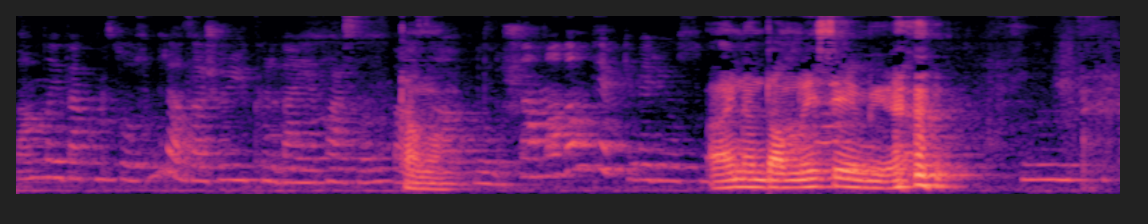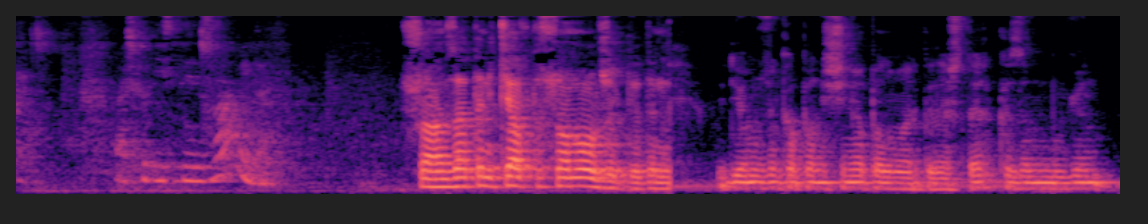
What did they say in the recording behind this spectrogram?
Damlayı da aklınızda olsun. Biraz daha şöyle yukarıdan yaparsanız daha Tamam. sağlıklı olur. Damlada mı tepki veriyorsun? Aynen Damla'yı sevmiyor. Başka bir isteğiniz var mıydı? Şu an zaten iki hafta sonra olacak dediniz. Videomuzun kapanışını yapalım arkadaşlar. Kızım bugün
